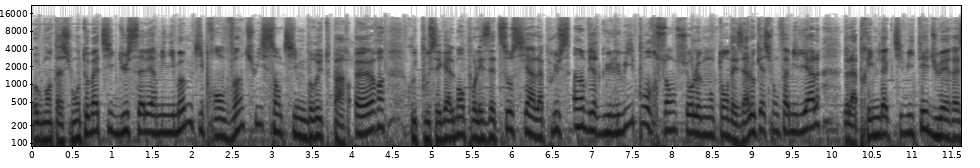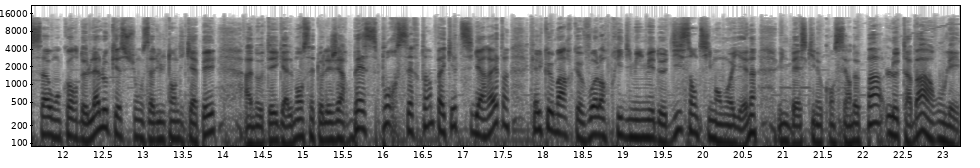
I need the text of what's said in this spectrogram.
Augmentation automatique du salaire minimum qui prend 28 centimes bruts par heure. Coup de pouce également pour les aides sociales à plus 1,8% sur le montant des allocations familiales, de la prime d'activité, du RSA ou encore de l'allocation aux adultes handicapés. À noter également cette légère baisse pour certains paquets de cigarettes. Quelques marques voient leur prix diminuer de 10 centimes en moyenne. Une baisse qui ne concerne pas le tabac à rouler.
